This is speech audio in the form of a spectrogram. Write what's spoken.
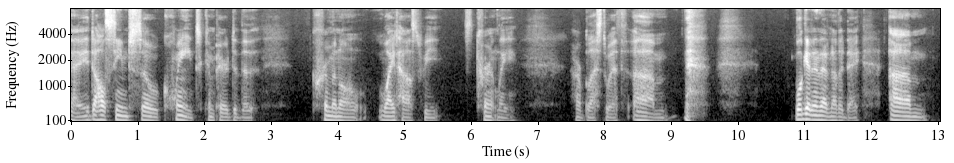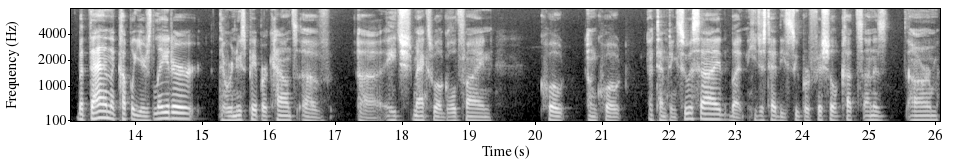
Uh, it all seemed so quaint compared to the criminal White House we currently are blessed with. Um, we'll get into that another day. Um, but then a couple years later, there were newspaper accounts of uh, H. Maxwell Goldfine, quote unquote, attempting suicide, but he just had these superficial cuts on his arm.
